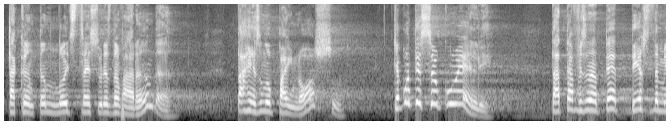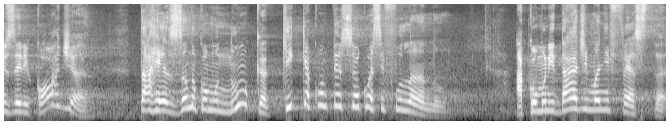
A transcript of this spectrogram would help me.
Está cantando noites traiçoeiras na varanda? Está rezando o Pai Nosso? O que aconteceu com ele? Está tá fazendo até terço da misericórdia? está rezando como nunca, o que, que aconteceu com esse fulano? A comunidade manifesta:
